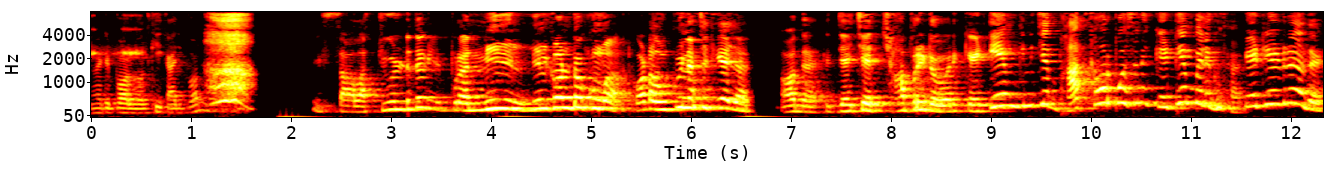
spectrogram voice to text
এবারে বল বল কি কাজ বল? সালা চুলটা দেখলি পুরা নীল নীলকণ্ঠ কুমার। কটা উকুন আছে কে যায় দেখ যাইছে ছাপড়িটো আর কেটিএম কিনেছে ভাত খাওয়ার পয়সা নেই কেটিএম পেলে কোথায় কেটিএম না দেখ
